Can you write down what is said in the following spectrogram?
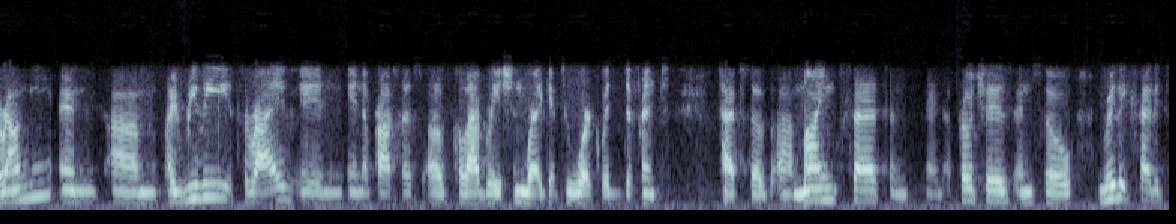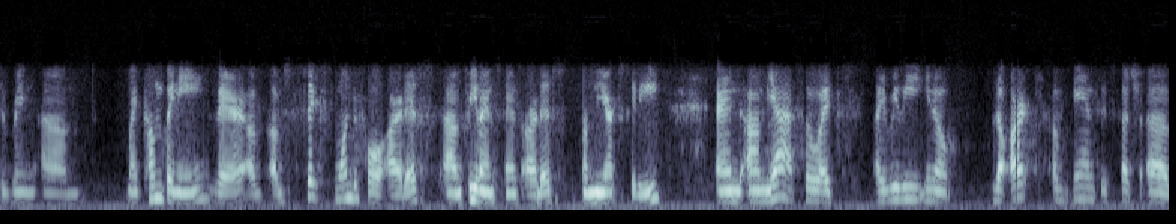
around me. And um, I really thrive in, in a process of collaboration where I get to work with different – types of uh, mindsets and, and approaches. And so I'm really excited to bring um, my company there of, of six wonderful artists, um, freelance dance artists from New York City. And um, yeah, so it's, I really, you know, the art of dance is such a,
